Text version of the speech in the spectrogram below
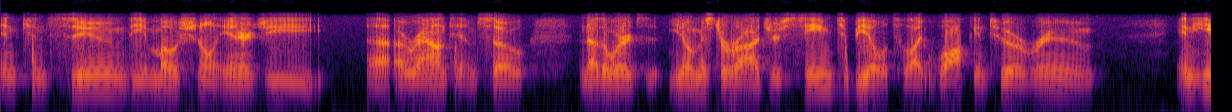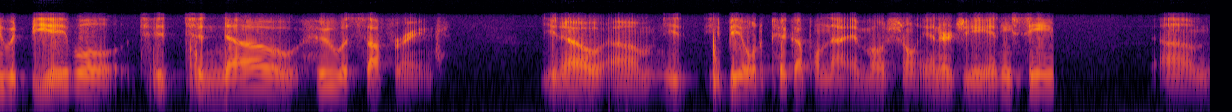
and consume the emotional energy uh, around him. So, in other words, you know, Mr. Rogers seemed to be able to like walk into a room, and he would be able to to know who was suffering. You know, um, he'd, he'd be able to pick up on that emotional energy, and he seemed um,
